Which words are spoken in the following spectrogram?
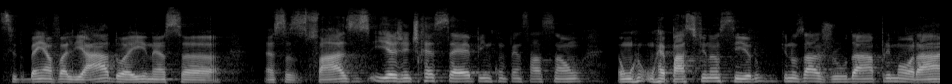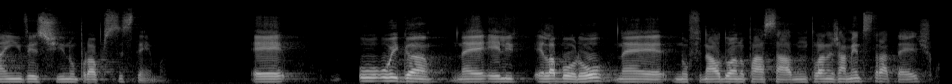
sido bem avaliado aí nessa, nessas fases e a gente recebe, em compensação, um, um repasse financeiro que nos ajuda a aprimorar e investir no próprio sistema. É, o, o IGAM, né, ele elaborou, né, no final do ano passado, um planejamento estratégico,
